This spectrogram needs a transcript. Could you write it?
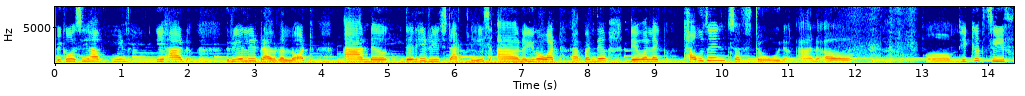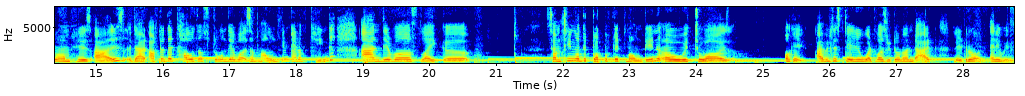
because he have means he had really traveled a lot and uh, then he reached that place and uh, you know what happened? There there were like thousands of stone and uh, um, he could see from his eyes that after that thousand stone there was a mountain kind of thing and there was like uh, something on the top of that mountain uh, which was okay i will just tell you what was written on that later on. Anyways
